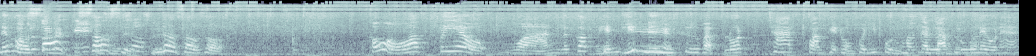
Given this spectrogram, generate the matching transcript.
でもソちょっとねピリッソースとするソースそうそうそう เขาบอกว่าเปรี้ยวหวานแล้วก็เผ็ดนิดนึงคือแบบรสชาติความเผ็ดของคนญี่ปุ่นเขาจะรับรู้เร็วนะฮะ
